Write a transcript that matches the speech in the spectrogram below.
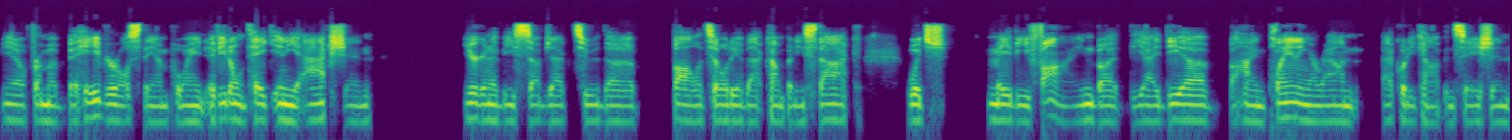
you know, from a behavioral standpoint, if you don't take any action, you're going to be subject to the volatility of that company stock, which may be fine, but the idea behind planning around equity compensation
